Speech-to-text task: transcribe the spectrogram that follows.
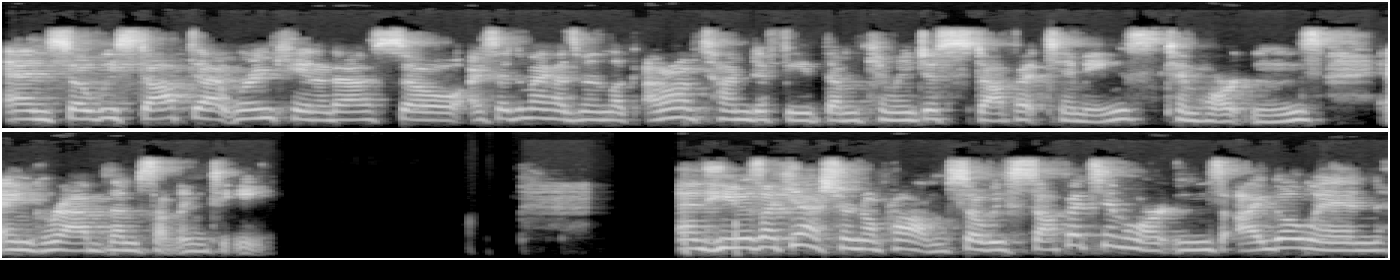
And so we stopped at, we're in Canada. So I said to my husband, look, I don't have time to feed them. Can we just stop at Timmy's, Tim Hortons, and grab them something to eat? And he was like, yeah, sure, no problem. So we stop at Tim Hortons. I go in,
